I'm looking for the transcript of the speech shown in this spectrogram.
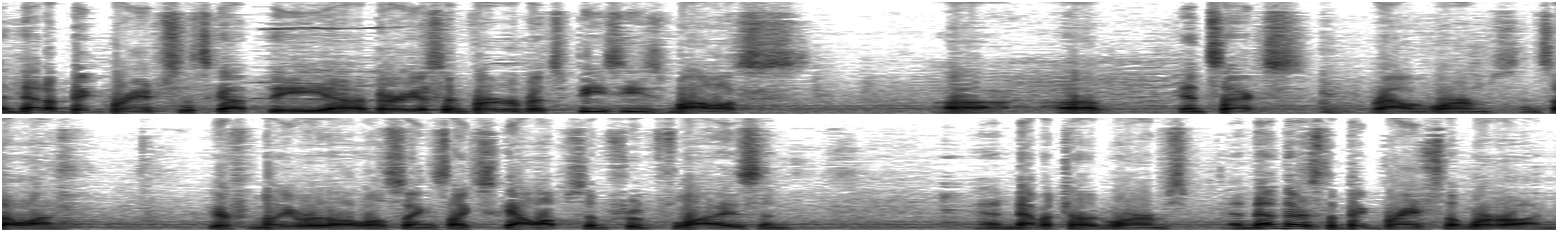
and then a big branch that's got the uh, various invertebrate species, mollusks, uh, uh, insects, roundworms, and so on. You're familiar with all those things like scallops and fruit flies and, and nematode worms. And then there's the big branch that we're on.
